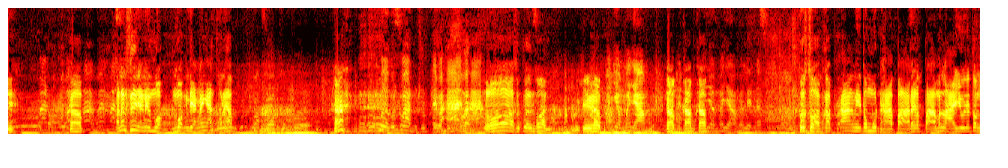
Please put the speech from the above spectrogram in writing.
นี่ ครับ อันนั้นซื้ออย่างในหมวกหมวกแดงรายงานตัวนะครับฮะเมื่อคุณควันไอ้มาหาไอ้มาหาอ๋อซุปเปอร์คอนโอเคครับ มาเยี่ยมมายาม ครับครับครับเยี่ยมมายามมาเล่นนะ ทดสอบครับอ้างนี่ต้องมุดหาป่านะครับป่ามันหลายอยู่จะต้อง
